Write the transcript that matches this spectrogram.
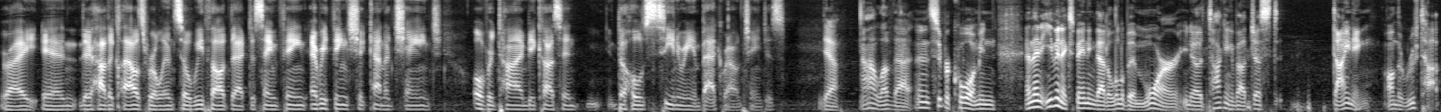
right? And the, how the clouds roll in. So we thought that the same thing, everything should kind of change over time because in, the whole scenery and background changes. Yeah. I love that. And it's super cool. I mean, and then even expanding that a little bit more, you know, talking about just dining on the rooftop.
